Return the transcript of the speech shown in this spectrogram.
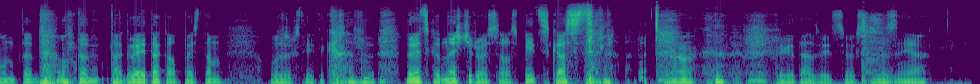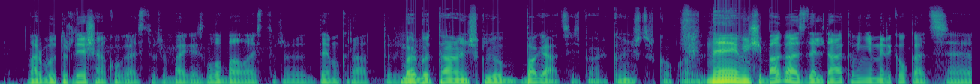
Un tad, un tad tā grēta atkal pēc tam uzrakstīja, ka, nu, redz, ka nešķiroja savas pīcis kastes. Tagad tās bija tas joks, es nezinu, jā. Varbūt tur tiešām kaut kāds tur baigais globālais tur, eh, demokrāts. Tur, Varbūt tā viņš kļuva bagāts vispār, ka viņš tur kaut ko Nē, viņš ir bagāts dēļ tā, ka viņam ir kaut kāds uh,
